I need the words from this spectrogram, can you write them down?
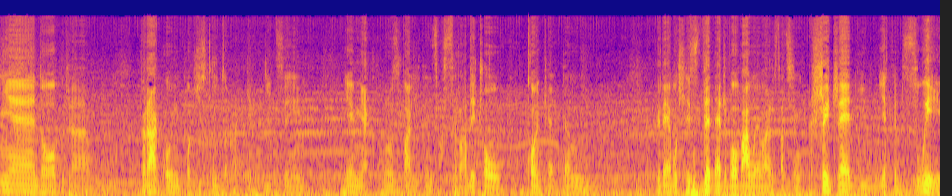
Nie, dobra. Brakło mi pocisków do rakietnicy. Nie wiem jak rozwali ten zasrady czołg. Kończę tę grę, bo się zdenerwowałem, aż zacząłem krzyczeć i jestem zły.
